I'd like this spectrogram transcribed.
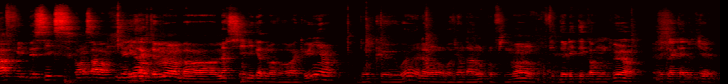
Raph with the Six. Comment ça va? Exactement, ben, merci les gars de m'avoir accueilli. hein. Donc euh, ouais, là on revient d'un long confinement, on profite de l'été comme on peut, hein, avec la canicule.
